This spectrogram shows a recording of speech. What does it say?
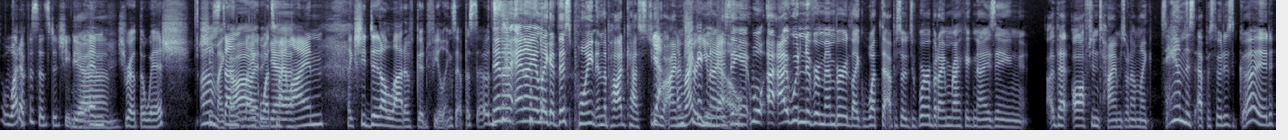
what episodes did she do, Yeah. and she wrote The Wish. Oh She's my done like God, What's My. Line. Like she did a lot of good feelings episodes. And I and I like at this point in the podcast too, Yeah, I'm, I'm sure you recognizing know. it. Well, I, I wouldn't have remembered like what the episodes were, but I'm recognizing that oftentimes when I'm like, damn, this episode is good.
